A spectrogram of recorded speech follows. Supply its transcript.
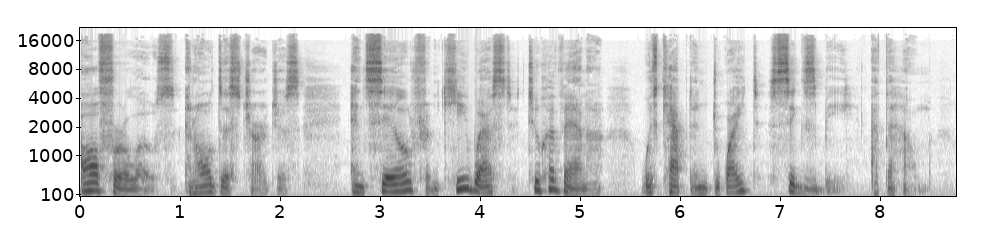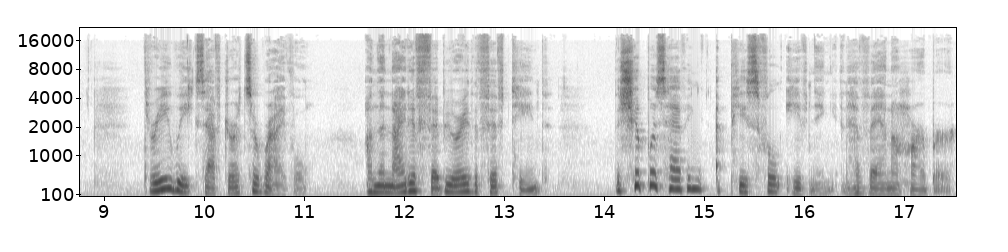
all furloughs and all discharges and sailed from Key West to Havana with Captain Dwight Sigsbee at the helm. Three weeks after its arrival, on the night of February the 15th, the ship was having a peaceful evening in Havana Harbor.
